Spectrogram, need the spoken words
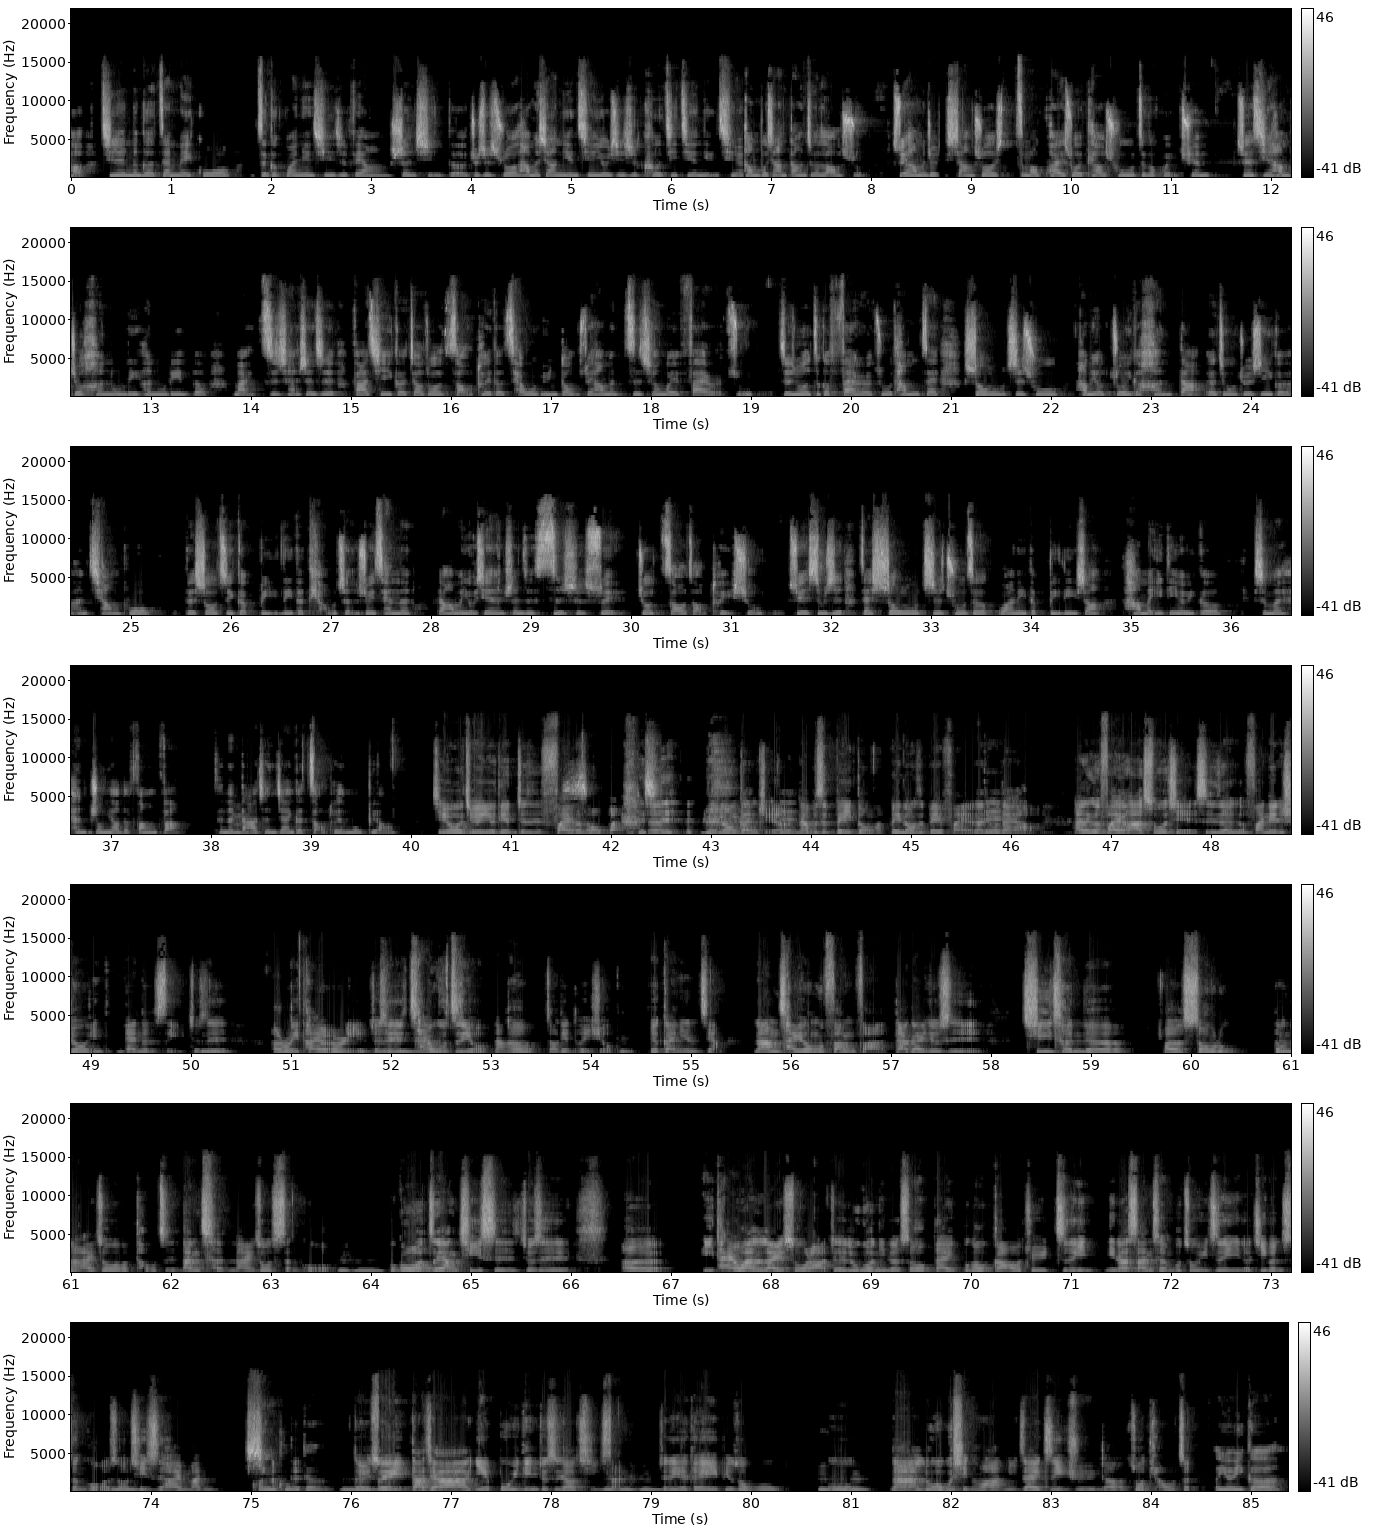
好，其实那个在美国，这个观念其实是非常盛行的。就是说，他们像年轻人，尤其是科技界年轻人，他们不想当这个老鼠，所以他们就想说怎么快速的跳出这个回圈。所以其实他们就很努力、很努力的买资产，甚至发起一个叫做早退的财务运动。所以他们自称为 “fire 族”。只是说这个 fire 族，他们在收入支出，他们有做一个很大，而且我觉得是一个很强迫。的收支一个比例的调整，所以才能让他们有些人甚至四十岁就早早退休。所以是不是在收入支出这个管理的比例上，他们一定有一个什么很重要的方法，才能达成这样一个早退的目标？其实我觉得有点就是 fire 老板 的那种感觉啊，那不是被动啊，被动是被 fire，那就不太好。他那个 fire，他的缩写是这个 financial independency，就是。呃，retire early 就是财务自由，然后早点退休，这个概念是这样。那他们采用的方法大概就是七成的呃收入都拿来做投资，三成拿来做生活。嗯哼。不过这样其实就是呃，以台湾来说啦，就是如果你的收入不太不够高，去支应你那三成不足以支应你的基本生活的时候，其实还蛮辛苦的。对，所以大家也不一定就是要七三，就是也可以，比如说五五。五五，那如果不行的话，你再自己去呃做调整。有一个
